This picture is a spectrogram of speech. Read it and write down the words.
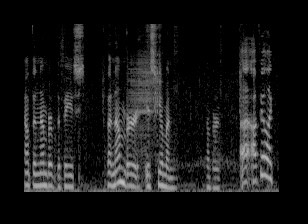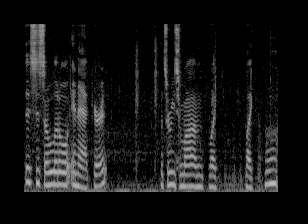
count the number of the beast. The number is human number. I feel like this is a little inaccurate. That's the reason why I'm like, like, oh.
